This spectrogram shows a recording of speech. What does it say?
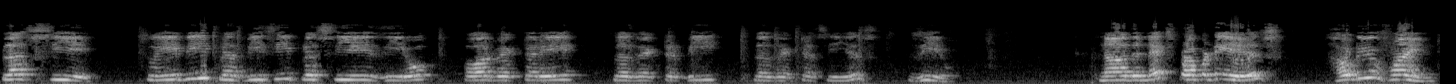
plus CA. So AB plus BC plus CA is 0 or vector A plus vector B plus vector C is 0. Now the next property is how do you find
